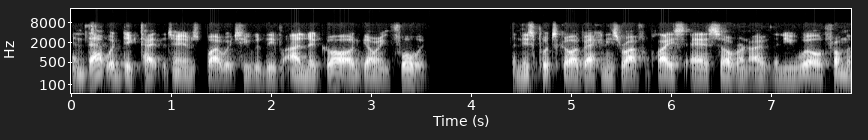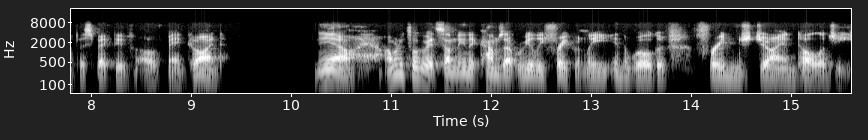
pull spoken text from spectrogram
and that would dictate the terms by which he would live under God going forward. And this puts God back in his rightful place as sovereign over the new world from the perspective of mankind. Now, I want to talk about something that comes up really frequently in the world of fringe giantology.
